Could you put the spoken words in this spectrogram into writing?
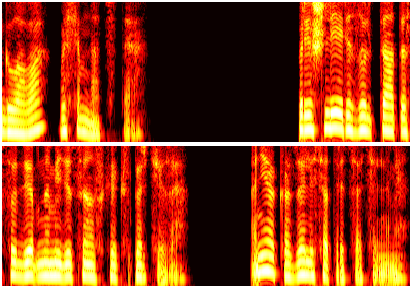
Глава 18. Пришли результаты судебно-медицинской экспертизы. Они оказались отрицательными.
